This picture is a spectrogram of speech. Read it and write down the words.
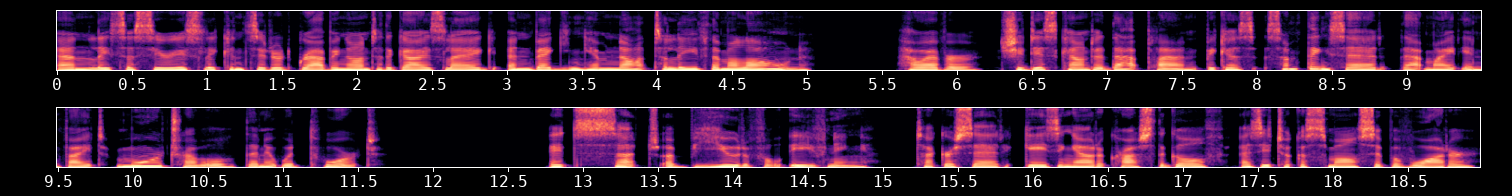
and Lisa seriously considered grabbing onto the guy's leg and begging him not to leave them alone. However, she discounted that plan because something said that might invite more trouble than it would thwart. It's such a beautiful evening, Tucker said, gazing out across the gulf as he took a small sip of water.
